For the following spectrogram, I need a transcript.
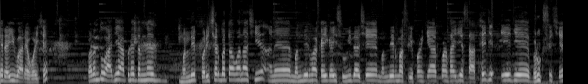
એ રવિવારે હોય છે. પરંતુ આજે આપણે તમને મંદિર પરિસર બતાવવાના છીએ અને મંદિરમાં કઈ કઈ સુવિધા છે, મંદિરમાં શ્રીફળ ક્યાં અર્પણ થાય છે, સાથે જ એ જે વૃક્ષ છે,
